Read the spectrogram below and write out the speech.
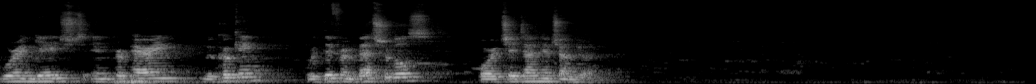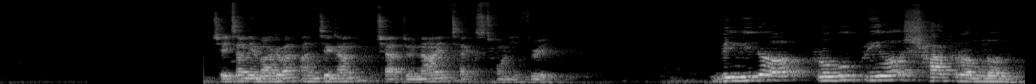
were engaged in preparing the cooking with different vegetables for Chaitanya Chandra. Chaitanya Bhagavat Antya-khanda, chapter 9, text 23. বিবিধ প্রভু প্রিয় শাক রন্ধন।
